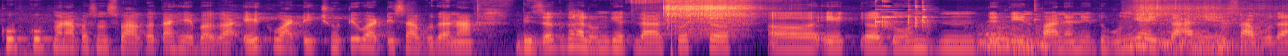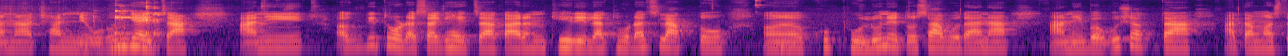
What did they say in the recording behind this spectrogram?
खूप खूप मनापासून स्वागत आहे. बघा एक वाटी छोटी वाटी साबुदाणा भिजत घालून घेतला. स्वच्छ एक दोन ते तीन पाण्याने धुवून घ्यायचा आहे. साबुदाणा छान निवडून घ्यायचा आणि अगदी थोडासा घ्यायचा कारण खिरीला थोडाच लागतो. खूप फुलून येतो साबुदाणा. आणि बघू शकता आता मस्त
